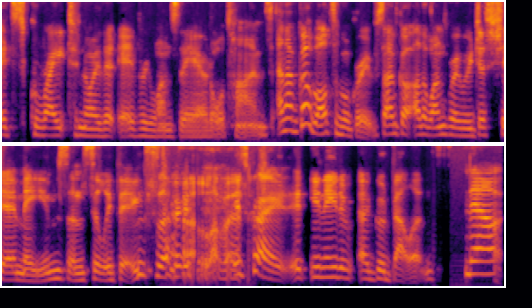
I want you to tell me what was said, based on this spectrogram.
it's great to know that everyone's there at all times. And I've got multiple groups. I've got other ones where we just share memes and silly things. So I love it. It's great. It, you need a, a good balance. Now,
